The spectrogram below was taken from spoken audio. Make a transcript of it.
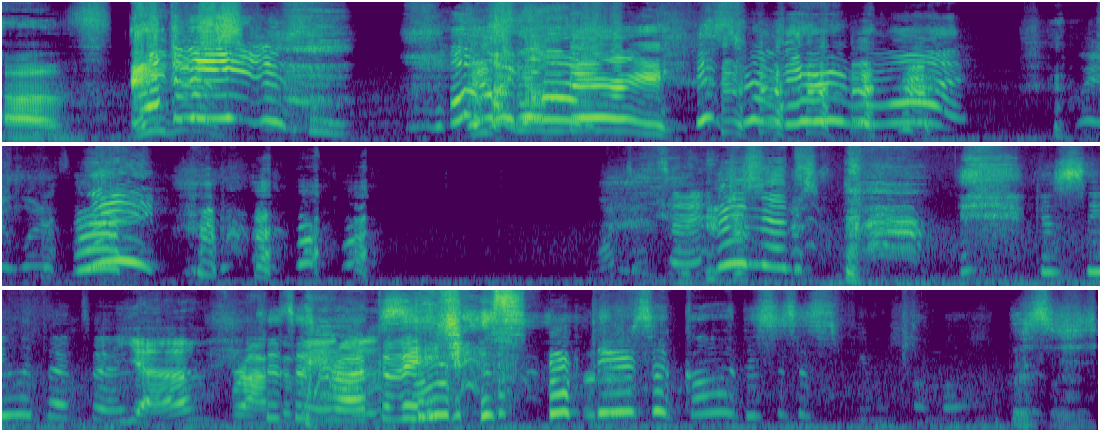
of Ages. Ages! Oh It's my from God! Barre. It's from Barre, Vermont. Wait, what is Wait! What's it say? Just see what that says. Yeah, Rock This of Ages. Rock of Ages. There's a god. This is a spiritual moment. This is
